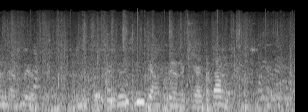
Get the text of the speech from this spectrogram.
かんない。ふよ。あったような気がしたもん。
